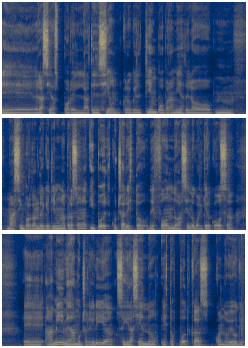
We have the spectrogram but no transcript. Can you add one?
Eh, gracias por la atención. Creo que el tiempo para mí es de lo mm, más importante que tiene una persona. Y poder escuchar esto de fondo haciendo cualquier cosa. Eh, a mí me da mucha alegría seguir haciendo estos podcasts cuando veo que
